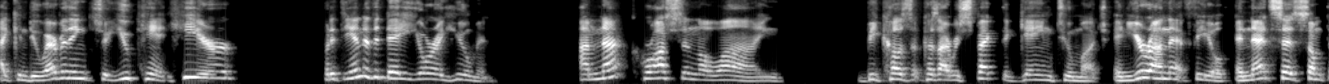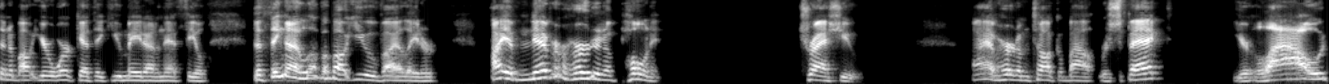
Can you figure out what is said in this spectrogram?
I can do everything so you can't hear. But at the end of the day, you're a human. I'm not crossing the line because because I respect the game too much. And you're on that field, and that says something about your work ethic you made on that field. The thing I love about you, Violator, I have never heard an opponent trash you. I have heard them talk about respect. You're loud.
